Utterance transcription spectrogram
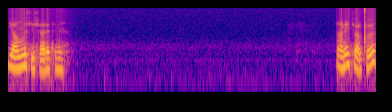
Yanlış işaretini. Yani çarpı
